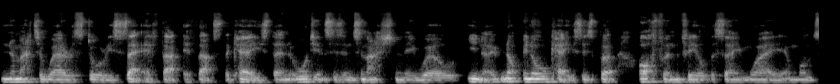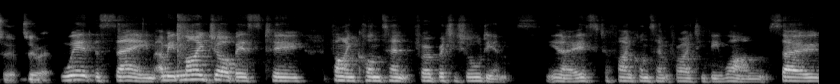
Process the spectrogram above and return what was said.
no matter where a story's set, if that if that's the case, then audiences internationally will, you know, not in all cases, but often feel the same way and want to do it. We're the same. I mean, my job is to find content for a British audience you know, is to find content for ITV1. So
